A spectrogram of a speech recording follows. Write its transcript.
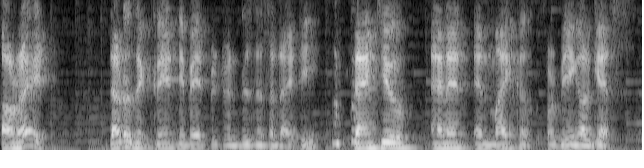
All right. That was a great debate between business and IT. Thank you, Annette and Michael, for being our guests.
